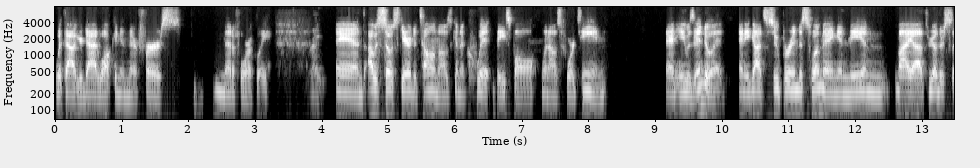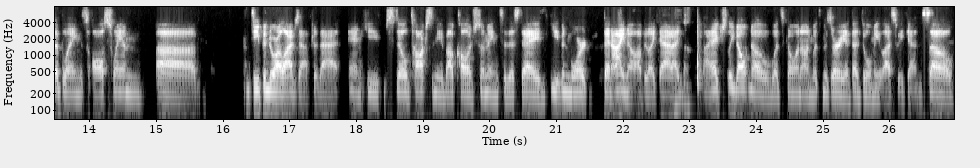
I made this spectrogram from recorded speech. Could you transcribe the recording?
without your dad walking in there first metaphorically Right. And I was so scared to tell him I was going to quit baseball when I was 14. And he was into it. And he got super into swimming. And me and my uh, three other siblings all swam uh, deep into our lives after that. And he still talks to me about college swimming to this day, even more than I know. I'll be like, Dad, I, I actually don't know what's going on with Missouri at that dual meet last weekend. So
